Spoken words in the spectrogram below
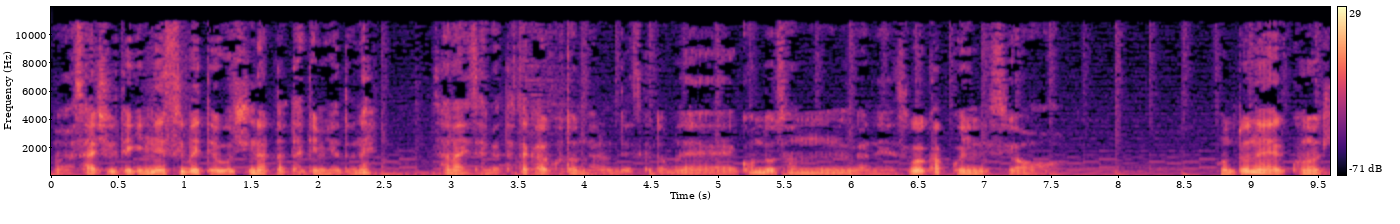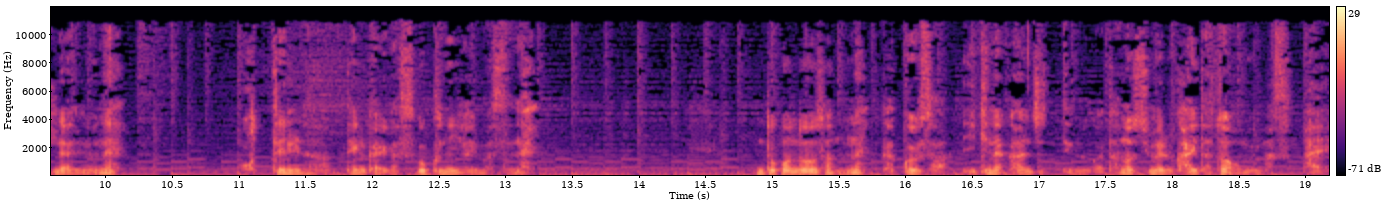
まあ最終的にね、すべてを失った竹宮とね、サナイさんが戦うことになるんですけどもね、近藤さんがね、すごいかっこいいんですよ。ほんとね、この時代のね、こってりな展開がすごく似合いますね。ほんと近藤さんのね、かっこよさ、粋な感じっていうのが楽しめる回だとは思います。はい。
